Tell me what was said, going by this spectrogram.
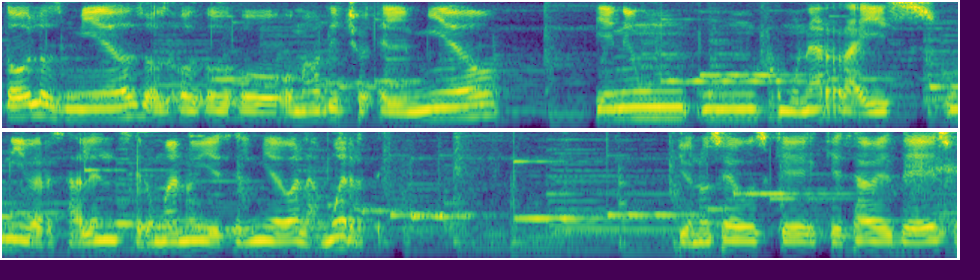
todos los miedos, o, mejor dicho, el miedo tiene un, como una raíz universal en el ser humano y es el miedo a la muerte. Yo no sé vos qué, qué sabes de eso,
